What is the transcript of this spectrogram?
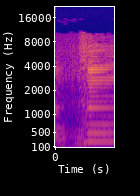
Mm-hmm.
